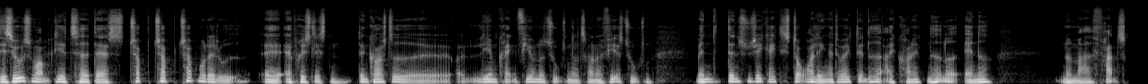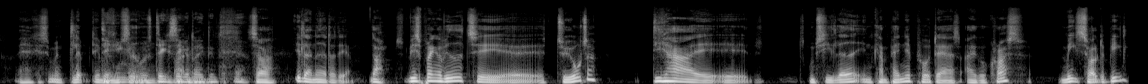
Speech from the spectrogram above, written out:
Det ser ud som om, de har taget deres top, top, top model ud øh, af prislisten. Den kostede øh, lige omkring 400.000 eller 380.000. Men den synes jeg ikke rigtig står her længere. Det var ikke den, der hedder Iconic. Den hed noget andet. Noget meget fransk. Jeg kan simpelthen glemme det. i Det, kan jeg mellemtiden. huske. det er sikkert Nej. rigtigt. Ja. Så et eller andet er der der. Nå, vi springer videre til øh, Toyota. De har øh, skal man sige, lavet en kampagne på deres Igo Cross, mest solgte bil,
